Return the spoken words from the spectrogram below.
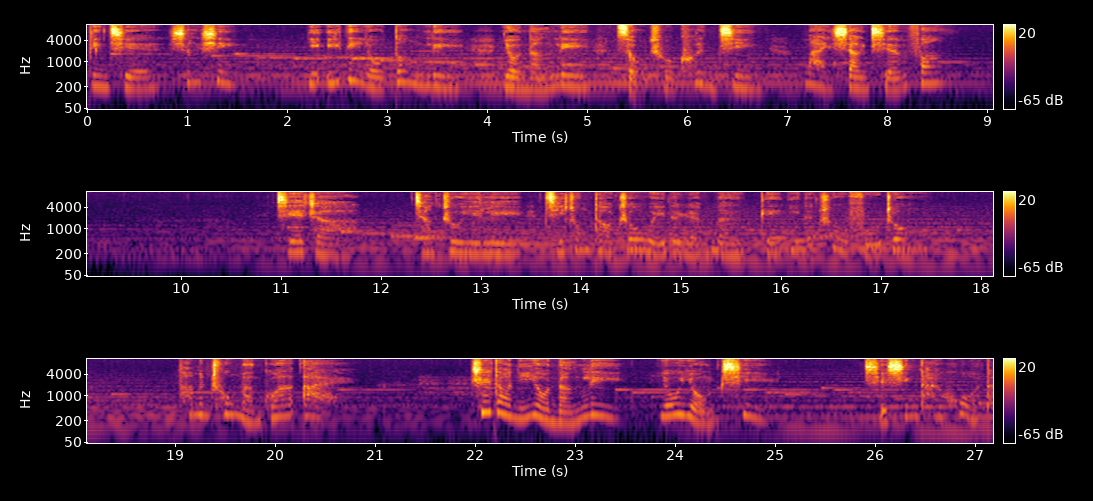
并且相信你一定有动力、有能力走出困境，迈向前方。接着。将注意力集中到周围的人们给你的祝福中，他们充满关爱，知道你有能力、有勇气，且心态豁达。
